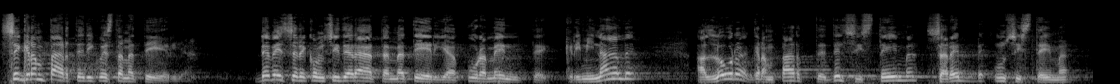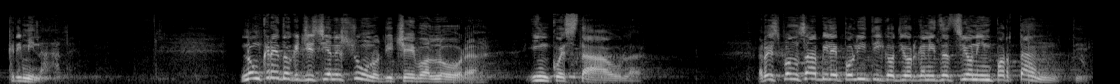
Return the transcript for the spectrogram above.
Se gran parte di questa materia deve essere considerata materia puramente criminale, allora gran parte del sistema sarebbe un sistema criminale. Non credo che ci sia nessuno, dicevo allora, in quest'Aula, responsabile politico di organizzazioni importanti,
